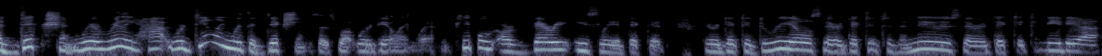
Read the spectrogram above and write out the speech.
addiction. We're really ha- we're dealing with addictions is what we're dealing with. People are very easily addicted. They're addicted to reels they're addicted to the news they're addicted to media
